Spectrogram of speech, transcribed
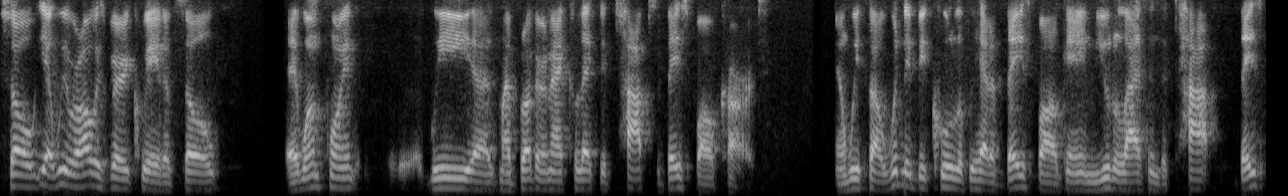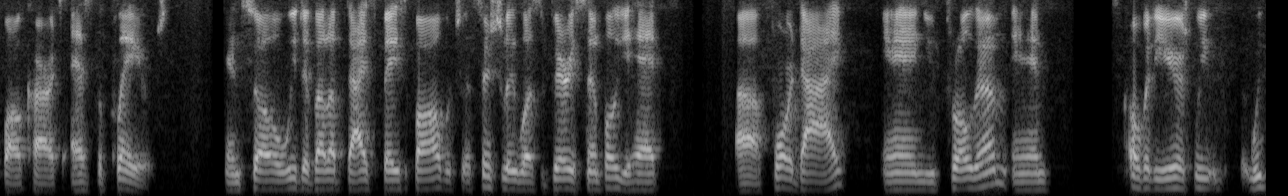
so yeah, we were always very creative. So at one point, we, uh, my brother and I, collected Topps baseball cards, and we thought, wouldn't it be cool if we had a baseball game utilizing the Topps baseball cards as the players? And so we developed Dice Baseball, which essentially was very simple. You had uh, four die, and you throw them. And over the years, we we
